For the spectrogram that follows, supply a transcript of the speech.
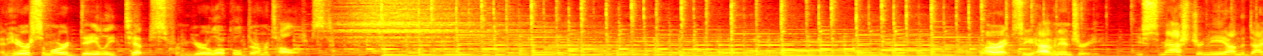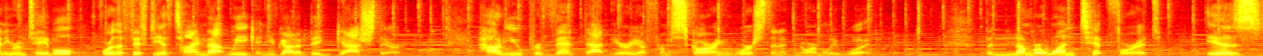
And here are some more daily tips from your local dermatologist. All right, so you have an injury. You smashed your knee on the dining room table for the 50th time that week and you've got a big gash there. How do you prevent that area from scarring worse than it normally would? The number one tip for it is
